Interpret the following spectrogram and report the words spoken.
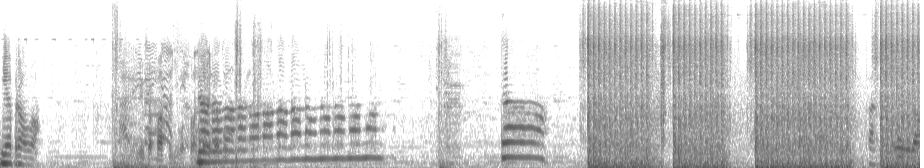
Io provo. Io Arriva ci il abbatto, gli posso No, no, no, no, no, no, no, no, no, no, no, no, no. No. Fanculo.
